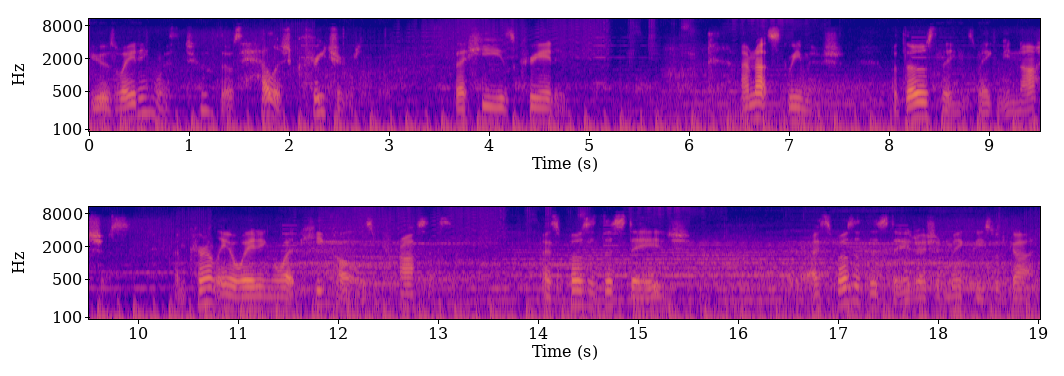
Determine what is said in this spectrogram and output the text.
He was waiting with two of those hellish creatures that he's created. I'm not squeamish, but those things make me nauseous. I'm currently awaiting what he calls processing. I suppose at this stage, I suppose at this stage I should make peace with God.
